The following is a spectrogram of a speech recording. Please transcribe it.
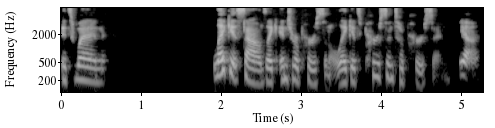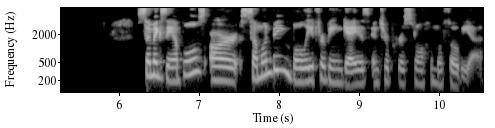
It's when, like it sounds, like interpersonal, like it's person to person. Yeah. Some examples are someone being bullied for being gay is interpersonal homophobia.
